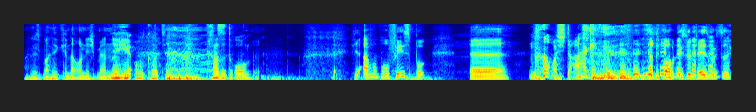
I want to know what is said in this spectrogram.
Und Das machen die Kinder auch nicht mehr, ne? Nee, oh Gott, ja. krasse Drohung. Hier, apropos Facebook. Äh, Oh, stark. hat überhaupt nichts mit Facebook zu tun.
